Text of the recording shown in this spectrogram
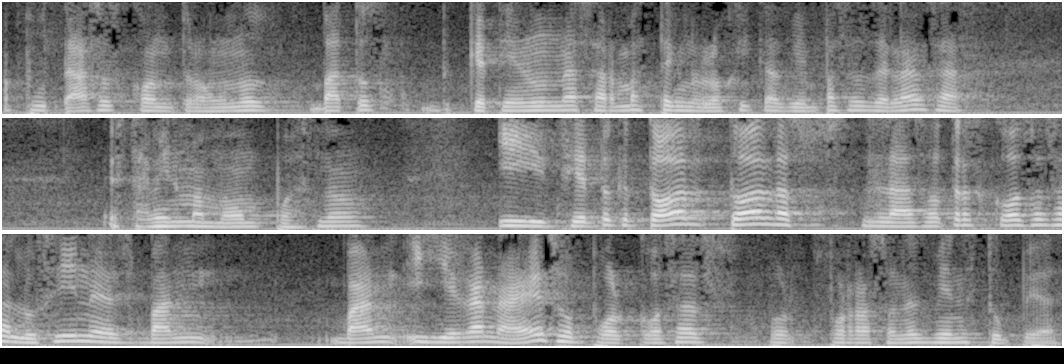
a putazos contra unos vatos que tienen unas armas tecnológicas bien pasas de lanza. Está bien mamón, pues, ¿no? Y siento que todas todas las, las otras cosas alucines van van y llegan a eso por cosas por, por razones bien estúpidas.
